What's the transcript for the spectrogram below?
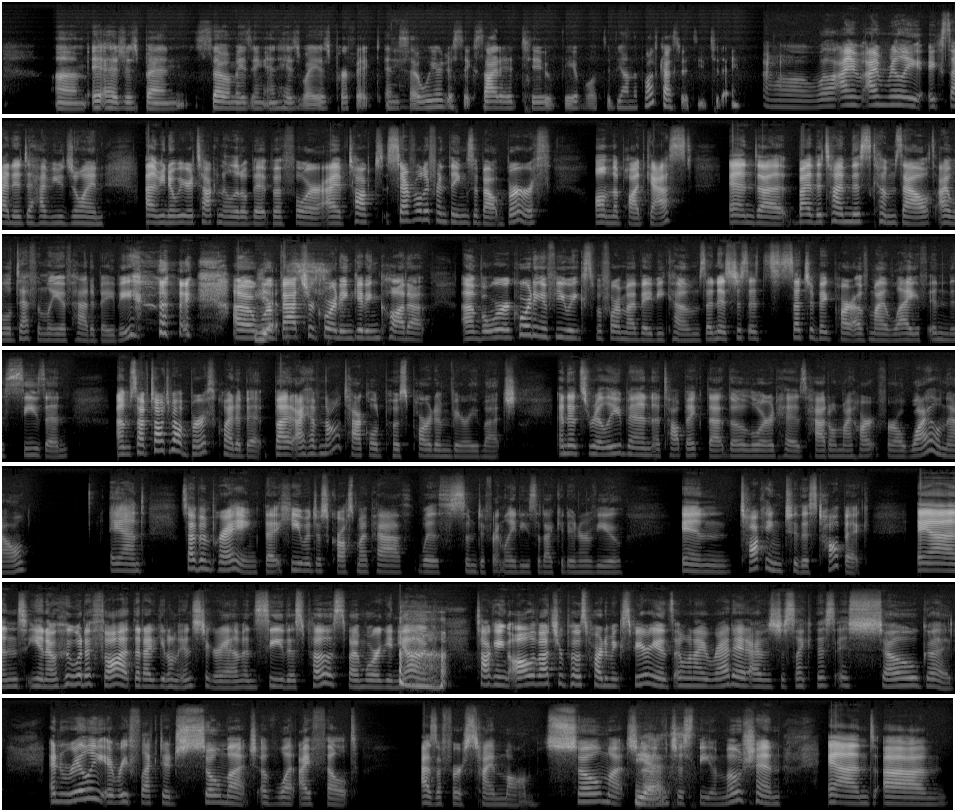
um, it has just been so amazing and his way is perfect and so we are just excited to be able to be on the podcast with you today Oh, well, I'm I'm really excited to have you join. Um, you know, we were talking a little bit before. I've talked several different things about birth on the podcast. And uh, by the time this comes out, I will definitely have had a baby. uh, we're batch recording, getting caught up. Um, but we're recording a few weeks before my baby comes, and it's just it's such a big part of my life in this season. Um, so I've talked about birth quite a bit, but I have not tackled postpartum very much. And it's really been a topic that the Lord has had on my heart for a while now. And so I've been praying that He would just cross my path with some different ladies that I could interview in talking to this topic. And, you know, who would have thought that I'd get on Instagram and see this post by Morgan Young talking all about your postpartum experience? And when I read it, I was just like, this is so good. And really, it reflected so much of what I felt as a first time mom. So much yes. of just the emotion and um,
